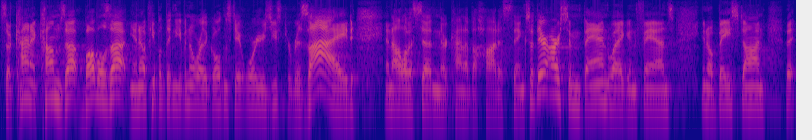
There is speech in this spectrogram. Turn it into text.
so it kind of comes up, bubbles up, you know, people didn't even know where the Golden State Warriors used to reside, and all of a sudden they're kind of the hottest thing. So there are some bandwagon fans, you know, based on, but,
